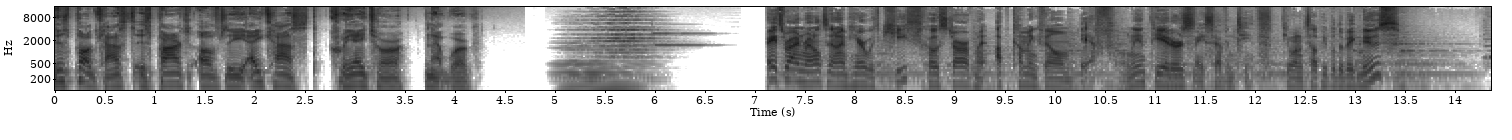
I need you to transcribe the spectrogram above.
This podcast is part of the ACAST Creator Network. Hey, it's Ryan Reynolds, and I'm here with Keith, co star of my upcoming film, If, only in theaters, May 17th. Do you want to tell people the big news?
